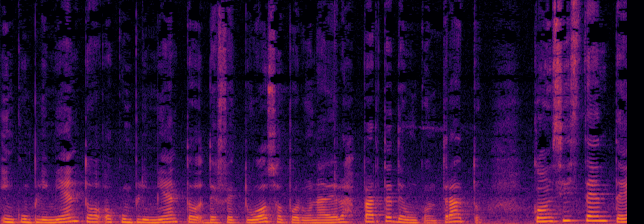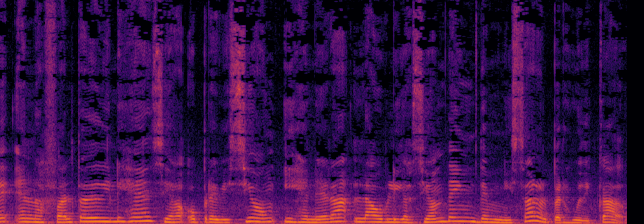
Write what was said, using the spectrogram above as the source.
incumplimiento o cumplimiento defectuoso por una de las partes de un contrato, consistente en la falta de diligencia o previsión y genera la obligación de indemnizar al perjudicado.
